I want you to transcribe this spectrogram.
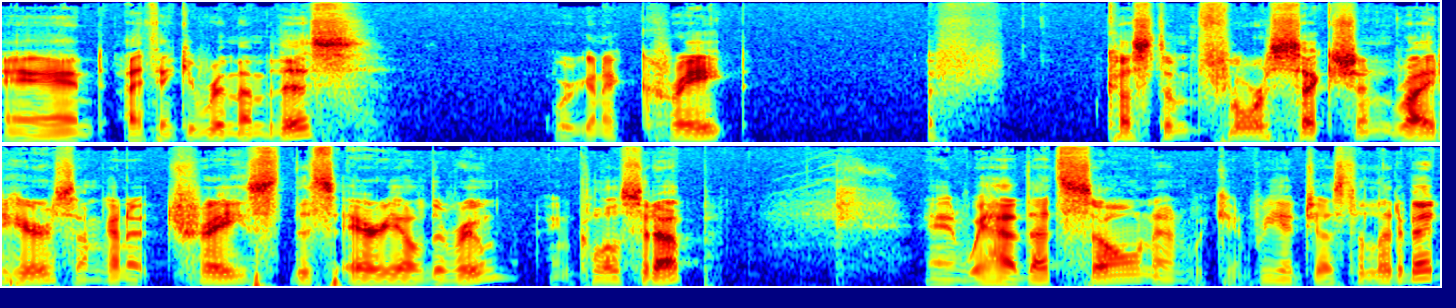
And I think you remember this. We're going to create a custom floor section right here. So I'm going to trace this area of the room and close it up. And we have that zone and we can readjust a little bit.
